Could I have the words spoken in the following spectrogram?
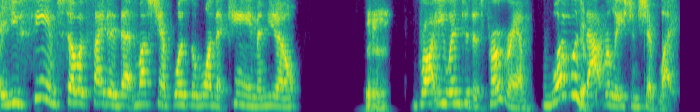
you seemed so excited that Muschamp was the one that came and, you know, mm-hmm. brought you into this program. What was yep. that relationship like?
